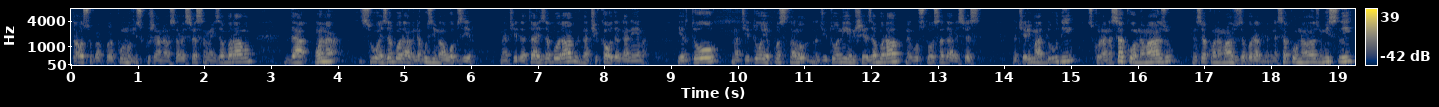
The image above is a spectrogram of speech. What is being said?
ta osoba koja je puno iskušana sa vesvesama i zaboravom, da ona svoj zaborav ne uzima u obzir. Znači da taj zaborav, znači kao da ga nema. Jer to, znači to je postalo, znači to nije više zaborav, nego sto sada vesvese. Znači jer ima ljudi skoro na svakom namazu, na svakom namazu zaboravlja. Na svakom namazu misli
